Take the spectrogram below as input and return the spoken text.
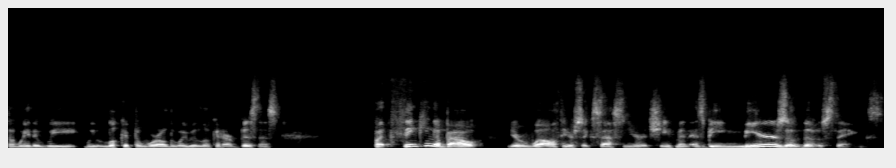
the way that we we look at the world the way we look at our business. But thinking about your wealth your success and your achievement as being mirrors of those things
